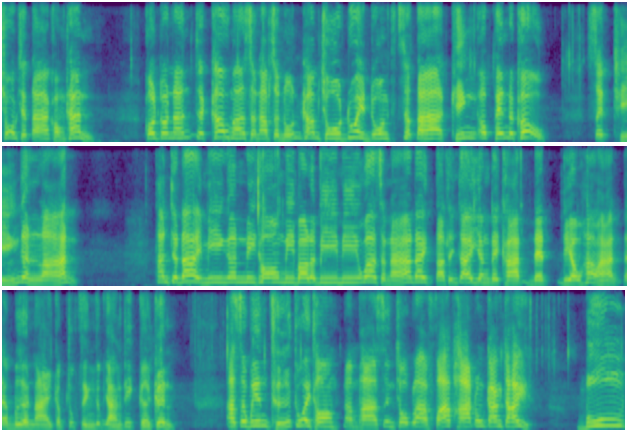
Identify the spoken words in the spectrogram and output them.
โชคชะตาของท่าน คนคนนั้นจะเข้ามาสนับสนุนค้ำชูด้วยดวงชะตา King of Pentacle เศรษฐีเงินล้าน ท่านจะได้มีเงินมีทองมีบารมีมีวาสนาได้ตัดสินใจอยังเด็ดขาดเด็ดเดียวห้าวหาญแต่เบื่อหน่ายกับทุกสิ่งทุกอย่างที่เกิดขึ้น อัศวินถือถ้วยทองนำพาซึ่งโชคลาภฟ้าผ่าตรงกลางใจ บูม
